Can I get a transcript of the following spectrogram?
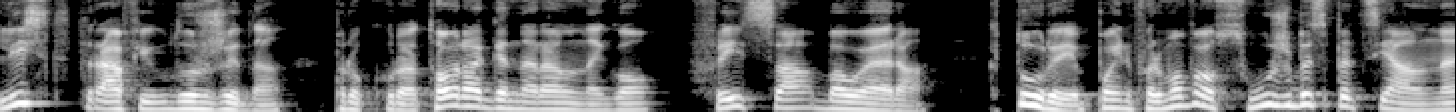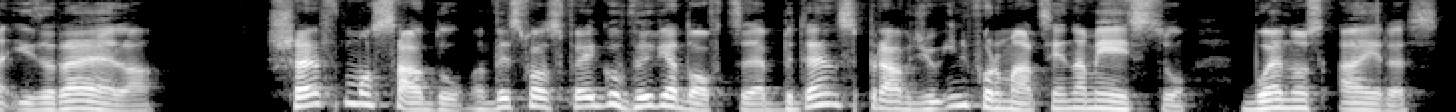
list trafił do Żyda, prokuratora generalnego Fritza Bauera, który poinformował służby specjalne Izraela. Szef Mossadu wysłał swojego wywiadowcę, by ten sprawdził informacje na miejscu Buenos Aires.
